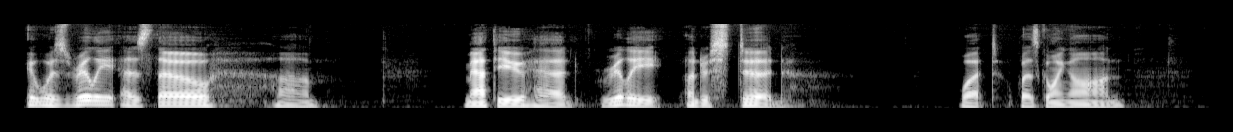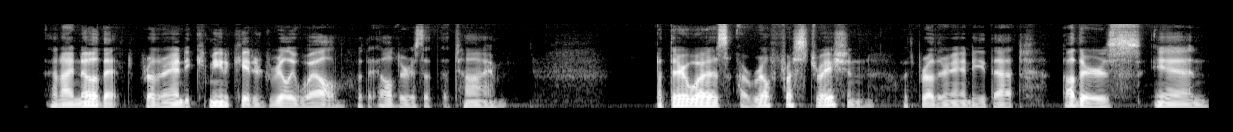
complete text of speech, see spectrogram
it was really as though um, Matthew had really understood what was going on. And I know that Brother Andy communicated really well with the elders at the time. But there was a real frustration with Brother Andy that others in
